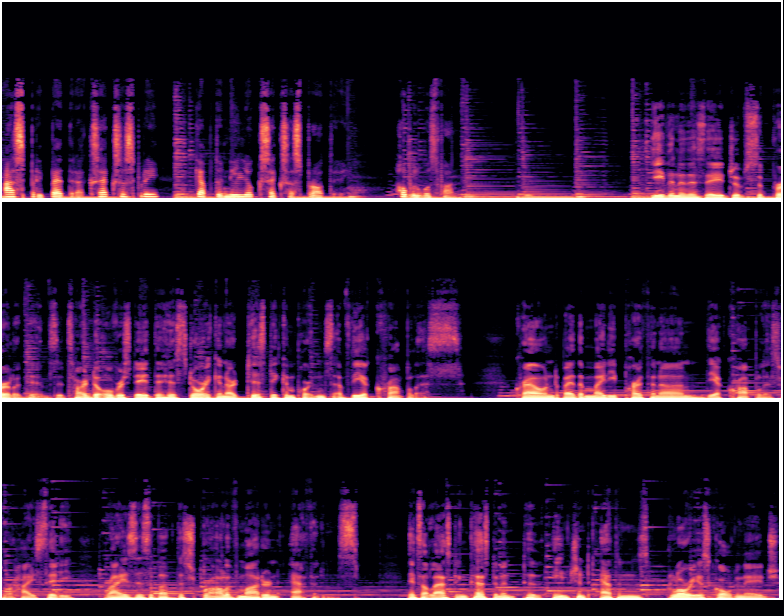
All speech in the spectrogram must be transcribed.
Aspri petra xexaspri και απ' τον ήλιο xexasproteri. Hope it was fun. Even in this age of superlatives, it's hard to overstate the historic and artistic importance of the Acropolis. Crowned by the mighty Parthenon, the Acropolis, or High City, rises above the sprawl of modern Athens. It's a lasting testament to ancient Athens' glorious golden age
